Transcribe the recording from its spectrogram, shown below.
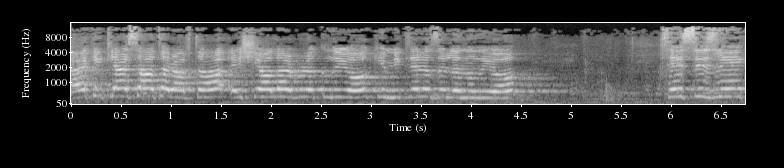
Erkekler sağ tarafta. Eşyalar bırakılıyor. Kimlikler hazırlanılıyor. Sessizlik.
